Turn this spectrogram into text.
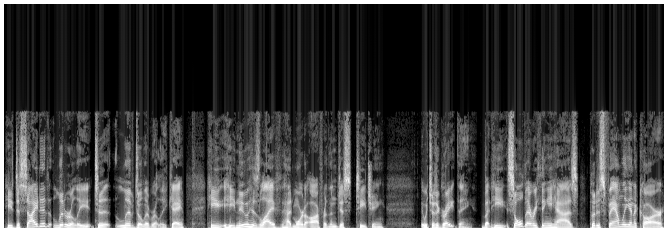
He decided literally to live deliberately, okay? He, he knew his life had more to offer than just teaching, which is a great thing. But he sold everything he has, put his family in a car,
